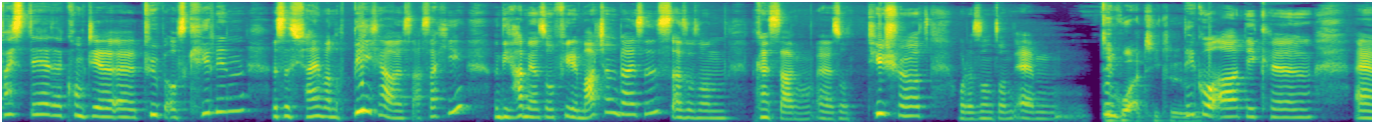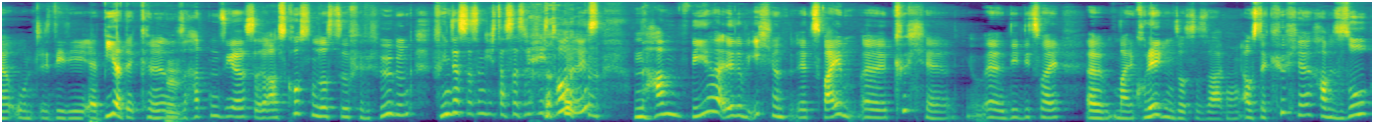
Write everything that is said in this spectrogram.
weißt du, da kommt der äh, Typ aus Kirin, das ist scheinbar noch billiger als Asahi. Und die haben ja so viele Merchandises, also so ein, kann ich sagen, äh, so T-Shirts oder so, so ein ähm, Dekoartikel. Dekoartikel äh, und die, die äh, Bierdeckel hm. so hatten sie es äh, als kostenlos zur Verfügung. Finde das nicht, dass das richtig toll ist. Und haben wir irgendwie ich und äh, zwei äh, Küche, äh, die die zwei äh, meine Kollegen sozusagen aus der Küche haben so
